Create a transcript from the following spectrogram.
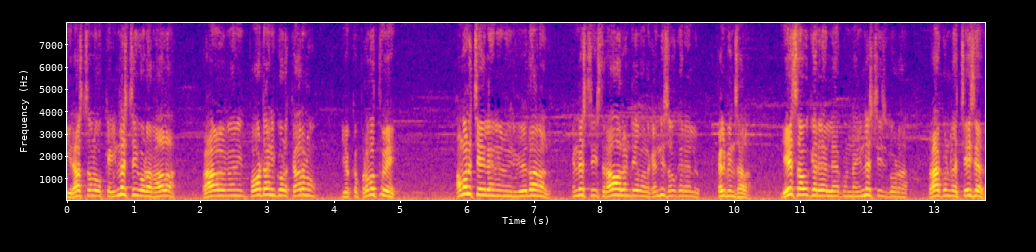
ఈ రాష్ట్రంలో ఒక్క ఇండస్ట్రీ కూడా రాలా? రావడానికి పోవడానికి కూడా కారణం ఈ యొక్క ప్రభుత్వమే. అమలు చేయలేని విధానాలు. ఇండస్ట్రీస్ రావాలంటే వాళ్ళకి అన్ని సౌకర్యాలు కల్పించాలా? ఏ సౌకర్యాలు లేకుండా ఇండస్ట్రీస్ కూడా రాకుండా చేశారు?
